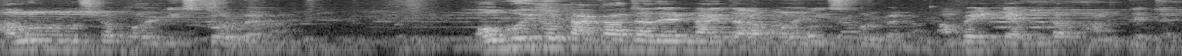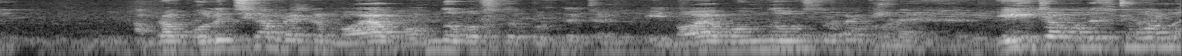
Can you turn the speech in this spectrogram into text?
ভালো মানুষরা পলিটিক্স করবে না। অবৈধ টাকা যাদের নাই তারা পলিটিক্স করবে না। আমরা এই ট্যাবুটা ভাঙতে চাই। আমরা বলেছি আমরা একটা নয়া বন্দোবস্ত করতে চাই। এই নয়া বন্দোবস্তটা কি? এই যে আমাদের চুয়ান্ন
